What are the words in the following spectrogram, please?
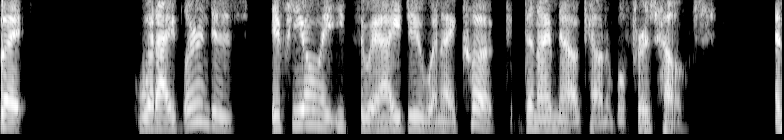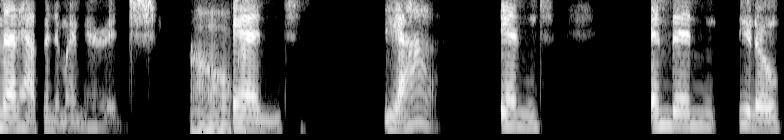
But what I learned is if he only eats the way I do when I cooked, then I'm now accountable for his health. And that happened in my marriage. Oh. Okay. And yeah. And and then you know,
